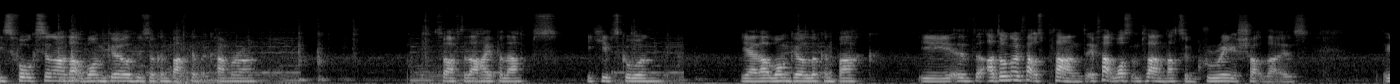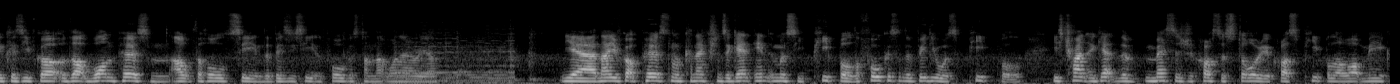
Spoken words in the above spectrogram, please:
He's focusing on that one girl who's looking back at the camera. So after that hyperlapse, he keeps going. Yeah, that one girl looking back. He, I don't know if that was planned. If that wasn't planned, that's a great shot. That is, because you've got that one person out of the whole scene, the busy scene, focused on that one area. Yeah, now you've got personal connections again, intimacy, people. The focus of the video is people. He's trying to get the message across, the story across. People are what make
